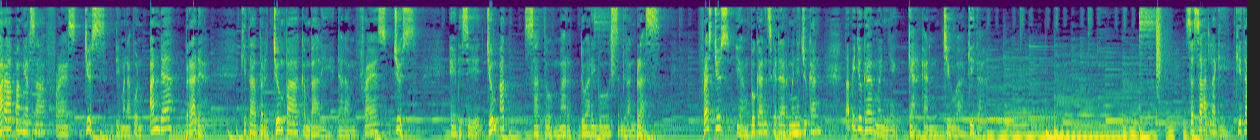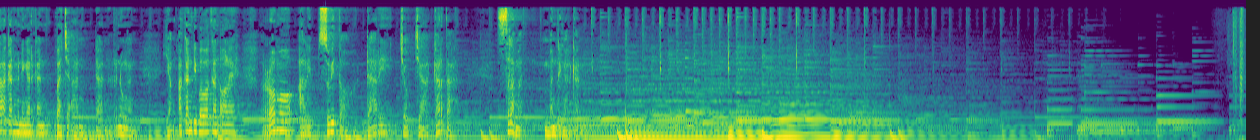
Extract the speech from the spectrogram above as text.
para pemirsa Fresh Juice di mana pun Anda berada. Kita berjumpa kembali dalam Fresh Juice edisi Jumat 1 Maret 2019. Fresh Juice yang bukan sekedar menyejukkan tapi juga menyegarkan jiwa kita. Sesaat lagi kita akan mendengarkan bacaan dan renungan yang akan dibawakan oleh Romo Alip Suwito dari Yogyakarta. Selamat mendengarkan.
